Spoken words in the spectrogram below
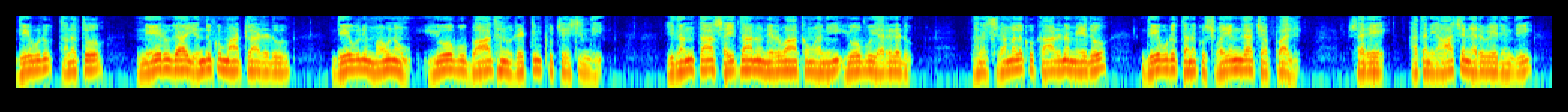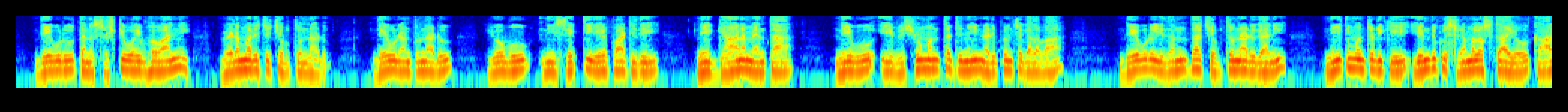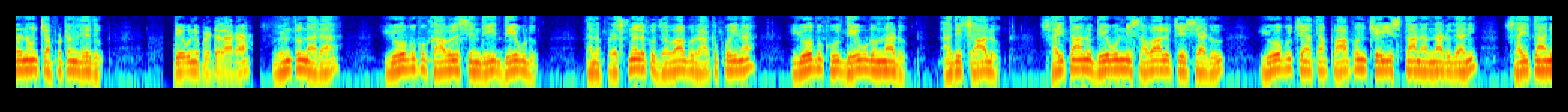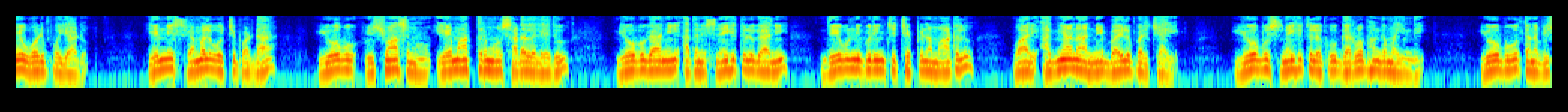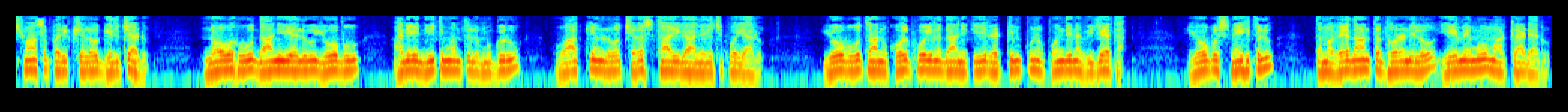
దేవుడు తనతో నేరుగా ఎందుకు మాట్లాడడు? దేవుని మౌనం యోబు బాధను రెట్టింపు చేసింది. ఇదంతా సైతాను నిర్వాకం అని యోబు ఎరగడు. తన శ్రమలకు కారణమేదో దేవుడు తనకు స్వయంగా చెప్పాలి. సరే అతని ఆశ నెరవేరింది. దేవుడు తన సృష్టి వైభవాన్ని విడమరిచి చెబుతున్నాడు. దేవుడు అంటున్నాడు యోబు నీ శక్తి ఏపాటిది నీ జ్ఞానం ఎంత? నీవు ఈ విశ్వమంతటినీ నడిపించగలవా? దేవుడు ఇదంతా చెబుతున్నాడు గాని నీతిమంతుడికి ఎందుకు శ్రమలొస్తాయో కారణం చెప్పటం లేదు. దేవుని బిడ్డలారా వింటున్నారా? యోబుకు కావలసింది దేవుడు. తన ప్రశ్నలకు జవాబు రాకపోయినా యోబుకు దేవుడున్నాడు. అది చాలు. సైతాను దేవుణ్ణి సవాలు చేశాడు. యోబు చేత పాపం చేయిస్తానన్నాడు గాని సైతానే ఓడిపోయాడు. ఎన్ని శ్రమలు వచ్చి పడ్డా యోబు విశ్వాసము ఏమాత్రము సడలలేదు. యోబుగాని అతని స్నేహితులుగాని దేవుణ్ణి గురించి చెప్పిన మాటలు వారి అజ్ఞానాన్ని బయలుపరిచాయి. యోబు స్నేహితులకు గర్వభంగమైంది. యోబు తన విశ్వాస పరీక్షలో గెలిచాడు. నోవహు దానియేలు యోబు అనే నీతిమంతులు ముగ్గురు వాక్యంలో చిరస్థాయిగా నిలిచిపోయారు. యోబు తాను కోల్పోయిన దానికి రెట్టింపును పొందిన విజేత. యోబు స్నేహితులు తమ వేదాంత ధోరణిలో ఏమేమో మాట్లాడారు.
